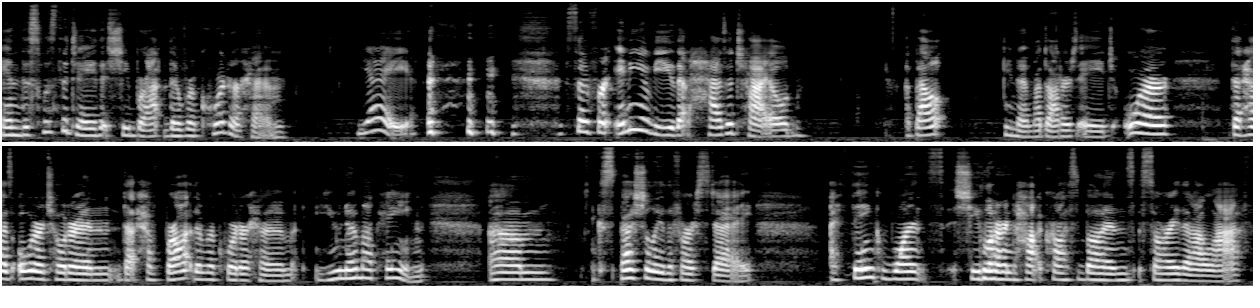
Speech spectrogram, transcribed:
and this was the day that she brought the recorder home. Yay! so, for any of you that has a child about, you know, my daughter's age, or that has older children that have brought the recorder home, you know my pain. Um, especially the first day. I think once she learned hot cross buns, sorry that I laugh,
